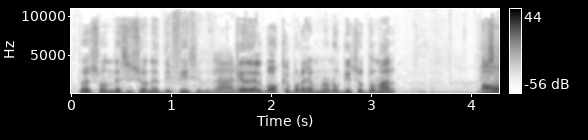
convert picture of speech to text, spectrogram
Entonces son decisiones difíciles. Claro. Que Del Bosque, por ejemplo, no quiso tomar. Ahora,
